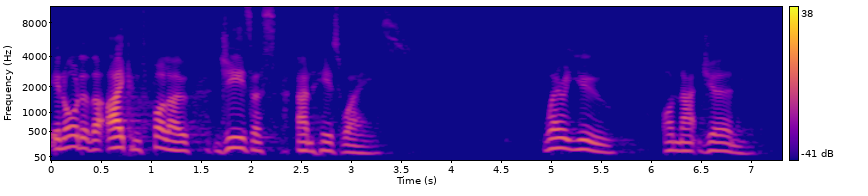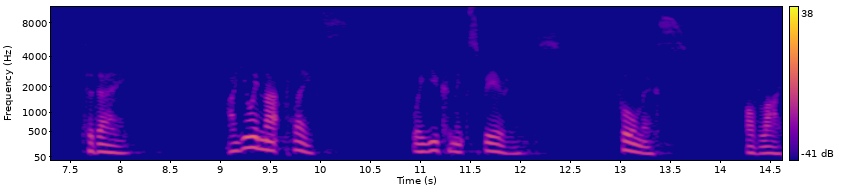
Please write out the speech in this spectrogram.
in order that I can follow Jesus and his ways. Where are you on that journey today? Are you in that place where you can experience fullness of life?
